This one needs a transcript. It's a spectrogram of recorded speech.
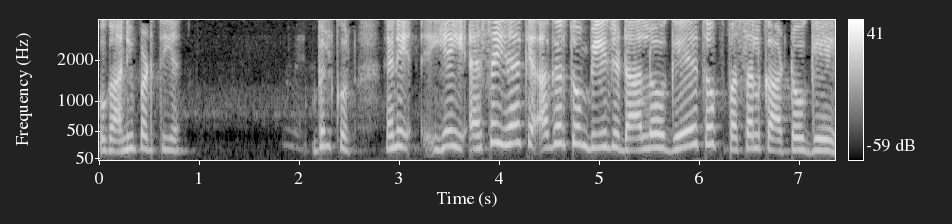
اگانی پڑتی ہے۔ بالکل۔ یعنی یہی، ایسا ہی ہے کہ اگر تم بیج ڈالو گے تو فصل کاٹو گے۔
